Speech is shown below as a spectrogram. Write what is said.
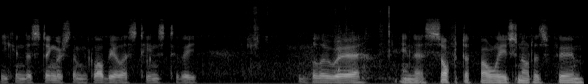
you can distinguish them. Globulus tends to be bluer and a softer foliage, not as firm,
